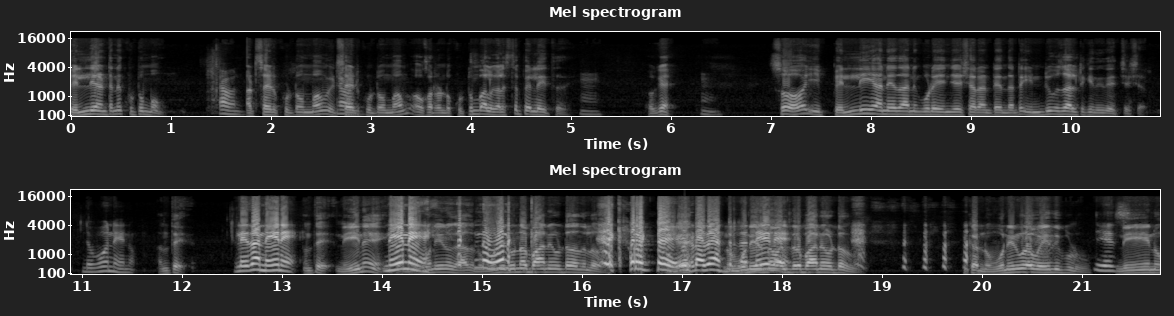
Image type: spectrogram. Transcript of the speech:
పెళ్ళి అంటేనే కుటుంబం. అటు సైడ్ కుటుంబం ఇటు సైడ్. కుటుంబం ఒక రెండు కుటుంబాలు కలిస్తే పెళ్ళి అవుతుంది. ఓకే. సో ఈ పెళ్ళి అనే దాన్ని కూడా ఏం చేశారంటే ఏంటంటే ఇండివిజువాలిటీ కిందకి తెచ్చేశారు. నువ్వు నేను. అంతే. లేదా నేనే? అంతే నేనే. నేనే. నేను కాదు నువ్వు బాగానే ఉంటుంది అందులో. కరెక్టే నువ్వు నేను ఇద్దరు బాగానే ఉంటారు. ఇక నువ్వు నేను కూడా పోయింది ఇప్పుడు. నేను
